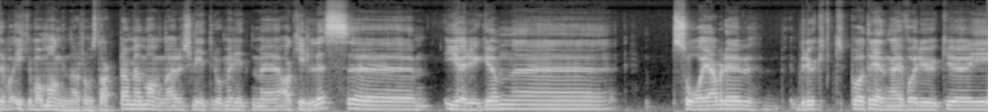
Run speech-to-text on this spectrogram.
det ikke var Magnar som starta, men Magnar sliter jo med litt med akilles. Eh, Jørgen så jeg ble brukt på treninga i forrige uke i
